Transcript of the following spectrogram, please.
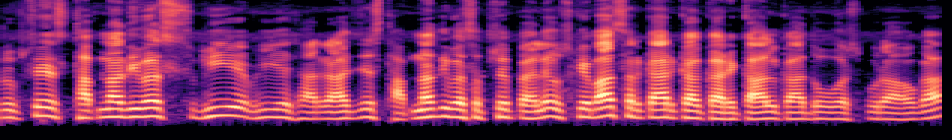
रूप से स्थापना दिवस भी अभी है झार- राज्य। स्थापना दिवस सबसे पहले, उसके बाद सरकार का कार्यकाल का दो वर्ष पूरा होगा।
